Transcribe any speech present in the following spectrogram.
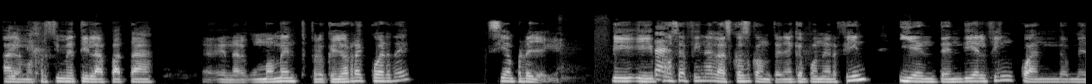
A lo mejor sí metí la pata en algún momento, pero que yo recuerde, siempre llegué. Y, y puse fin a las cosas cuando tenía que poner fin y entendí el fin cuando me,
